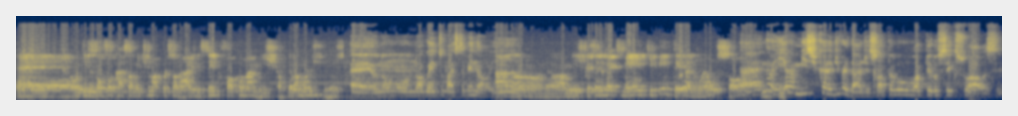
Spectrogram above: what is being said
é, onde eles vão focar somente numa personagem, eles sempre focam na mística, pelo amor de Deus. É, eu não, não aguento mais também não. E... Ah, não, não, a mística, sendo que X-Men é a equipe inteira, não é um só. É, não, e a mística é de verdade, é só pelo apelo sexual, assim.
